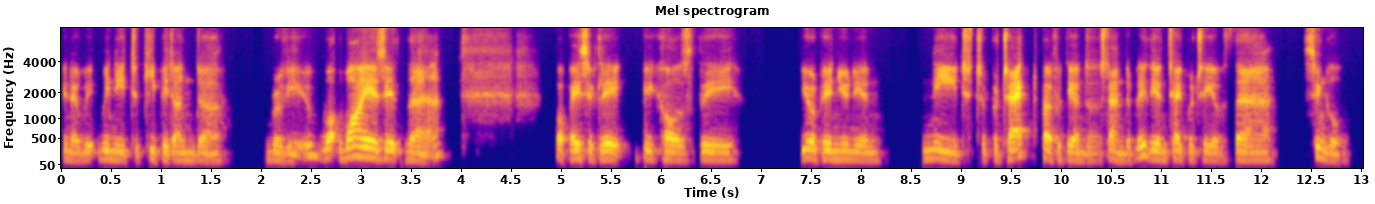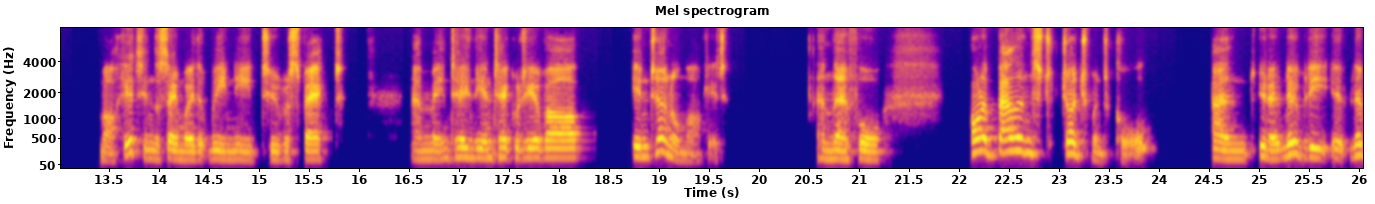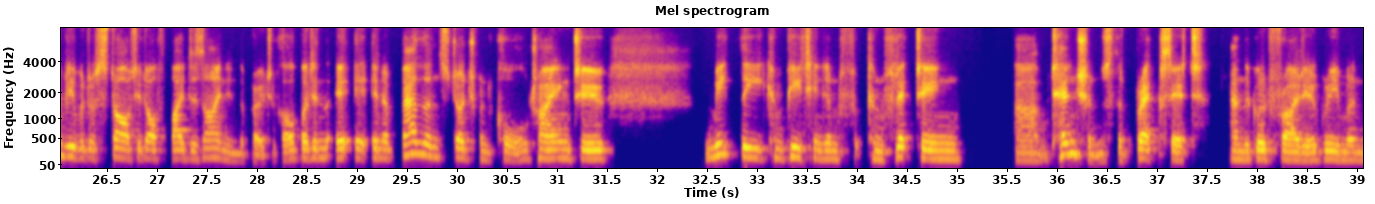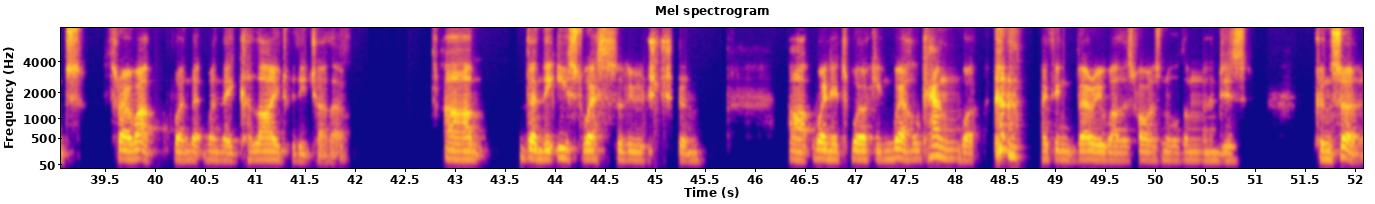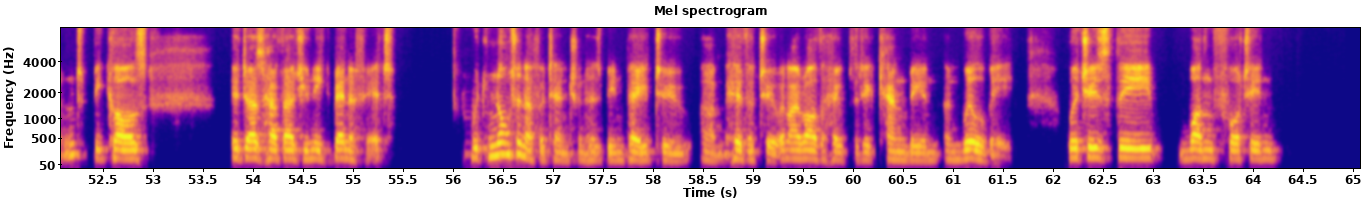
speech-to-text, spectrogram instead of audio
you know, we, we need to keep it under review. What, why is it there? Well, basically because the European Union need to protect, perfectly understandably, the integrity of their single market in the same way that we need to respect and maintain the integrity of our internal market. And therefore, on a balanced judgment call, and you know nobody eh, nobody would have started off by designing the protocol, but in in a balanced judgment call, trying to meet the competing and conflicting um, tensions that Brexit and the Good Friday Agreement throw up when they, when they collide with each other, um, then the East-West solution uh, when it's working well, can work, I think, very well as far as Northern Ireland is concerned, because it does have that unique benefit, which not enough attention has been paid to um, hitherto, and I rather hope that it can be and, and will be, which is the one foot in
